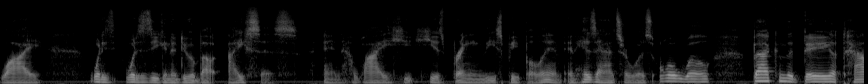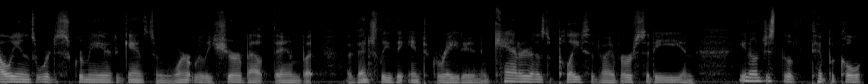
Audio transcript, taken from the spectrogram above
why, what is what is he going to do about ISIS? And why he, he is bringing these people in. And his answer was, oh, well, back in the day, Italians were discriminated against and we weren't really sure about them, but eventually they integrated, and Canada is a place of diversity, and, you know, just the typical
